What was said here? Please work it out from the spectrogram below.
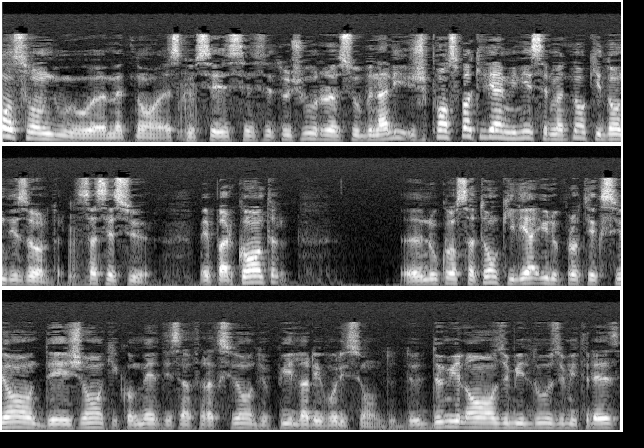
en sommes-nous euh, maintenant? Est-ce que c'est toujours euh, sous Ben Ali? Je ne pense pas qu'il y ait un ministre maintenant qui donne des ordres, ça c'est sûr. Mais par contre, euh, nous constatons qu'il y a une protection des gens qui commettent des infractions depuis la Révolution. De, 2011, 2012, 2013,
